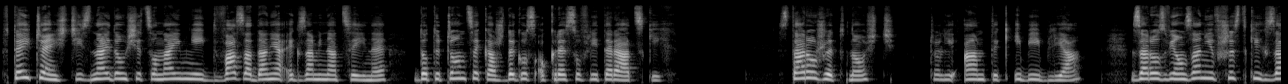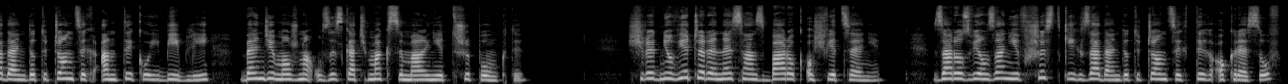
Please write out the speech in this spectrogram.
W tej części znajdą się co najmniej dwa zadania egzaminacyjne dotyczące każdego z okresów literackich. Starożytność, czyli antyk i Biblia. Za rozwiązanie wszystkich zadań dotyczących antyku i Biblii będzie można uzyskać maksymalnie trzy punkty. Średniowiecze, renesans, barok, oświecenie. Za rozwiązanie wszystkich zadań dotyczących tych okresów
